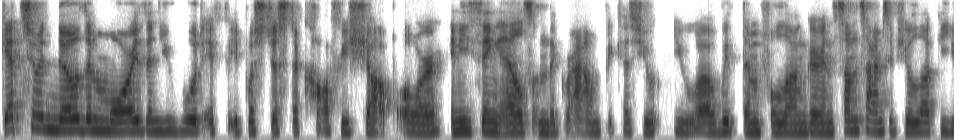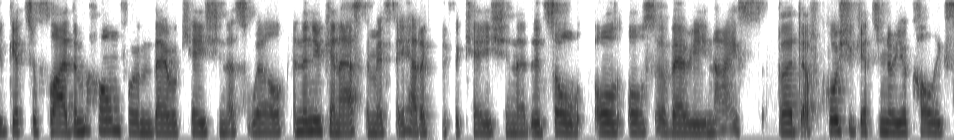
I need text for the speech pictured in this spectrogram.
get to know them more than you would if it was just a coffee shop or anything else on the ground, because you you are with them for longer, and sometimes if if you're lucky, you get to fly them home from their vacation as well. And then you can ask them if they had a good vacation. It's all, all also very nice. But of course, you get to know your colleagues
